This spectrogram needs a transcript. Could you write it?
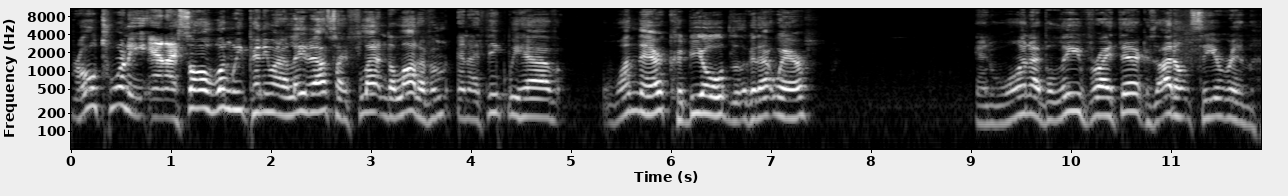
Roll 20 and I saw one wheat penny when I laid it out so I flattened a lot of them and I think we have one there. Could be old. Look at that wear. And one I believe right there because I don't see a rim.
